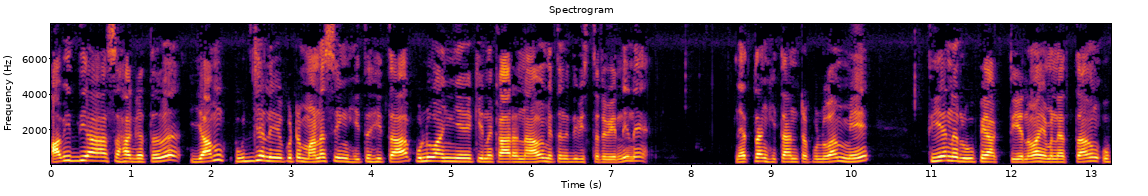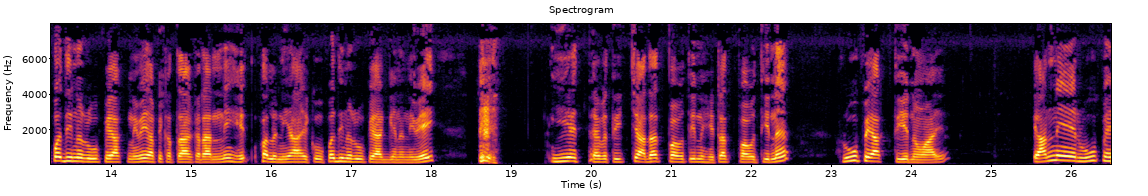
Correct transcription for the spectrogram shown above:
අවිද්‍යා සහගතව යම් පුජ්‍යලයකට මනසින් හිත හිතා පුළුවන්ය කියන කාරණාව මෙතනදී විස්තර වෙන්නේ නැහැ. නැත්තම් හිතන්න පුළුවන් මේ තියෙන රූපයක් තියෙනවා. එහෙම නැත්නම් උපදින රූපයක් නෙවෙයි අපි කතා කරන්නේ. හේතුඵල න්‍යායක උපදින රූපයක් ගැන නෙවෙයි. ඊයේත් පැවතිච්ච අදත් පවතින හෙටත් පවතින රූපයක් තියෙනවාය. යන්නේ රූපය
